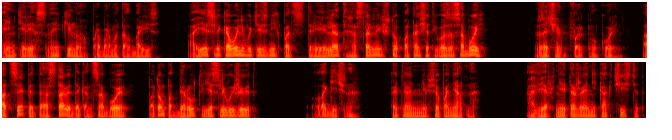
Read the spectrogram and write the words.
«Интересное кино», — пробормотал Борис. «А если кого-нибудь из них подстрелят, остальные что, потащат его за собой?» «Зачем?» — фыркнул корень. «Отцепят и оставят до конца боя. Потом подберут, если выживет». «Логично. Хотя не все понятно. А верхние этажи они как чистят?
